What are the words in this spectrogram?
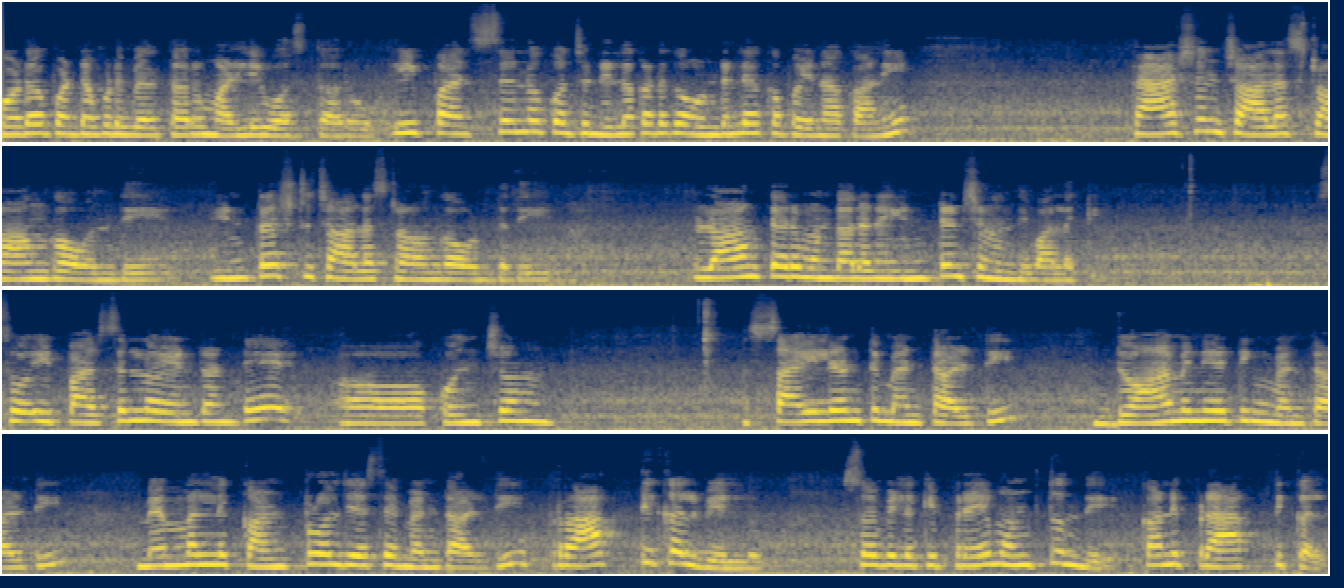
గొడవ పడ్డప్పుడు వెళ్తారు మళ్ళీ వస్తారు. ఈ పర్సన్ కొంచెం నిలకడగా ఉండలేకపోయినా కానీ ప్యాషన్ చాలా స్ట్రాంగ్గా ఉంది. ఇంట్రెస్ట్ చాలా స్ట్రాంగ్గా ఉంటుంది. లాంగ్ టర్మ్ ఉండాలనే ఇంటెన్షన్ ఉంది వాళ్ళకి. సో ఈ పర్సన్లో ఏంటంటే కొంచెం సైలెంట్ మెంటాలిటీ డామినేటింగ్ మెంటాలిటీ మిమ్మల్ని కంట్రోల్ చేసే మెంటాలిటీ ప్రాక్టికల్ వీళ్ళు. సో వీళ్ళకి ప్రేమ ఉంటుంది కానీ ప్రాక్టికల్.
